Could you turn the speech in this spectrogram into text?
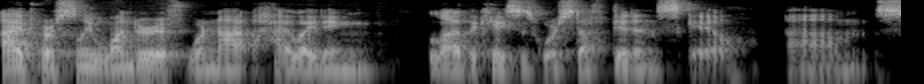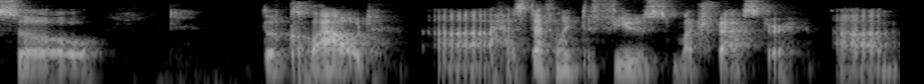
I personally wonder if we're not highlighting a lot of the cases where stuff didn't scale. Um, so the cloud uh, has definitely diffused much faster. Um,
